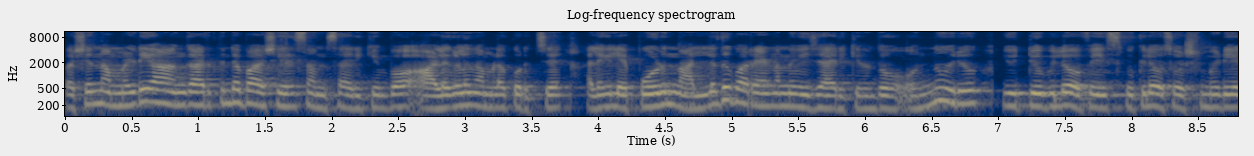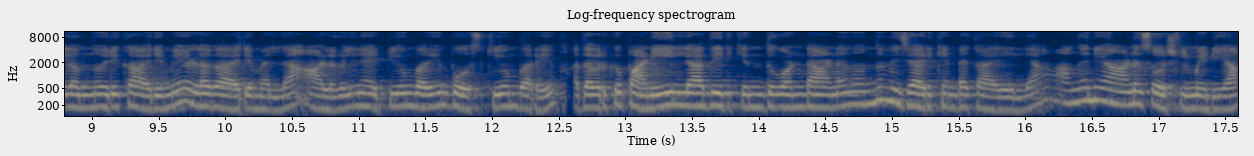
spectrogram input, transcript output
പക്ഷെ നമ്മളുടെ ഈ അഹങ്കാരത്തിന്റെ ഭാഷയിൽ സംസാരിക്കുമ്പോൾ ആളുകൾ നമ്മളെക്കുറിച്ച് അല്ലെങ്കിൽ എപ്പോഴും നല്ലത് പറയണമെന്ന് വിചാരിക്കുന്നതോ ഒന്നും ഒരു യൂട്യൂബിലോ ഫേസ്ബുക്കിലോ സോഷ്യൽ മീഡിയയിലോ ഒന്നും ഒരു കാര്യമേ ഉള്ള കാര്യമല്ല. ആളുകൾ നെഗറ്റീവും പറയും പോസിറ്റീവും പറയും. അതവർക്ക് പണിയില്ലാതിരിക്കുന്നത് കൊണ്ടാണ് എന്നൊന്നും വിചാരിക്കേണ്ട കാര്യമില്ല. അങ്ങനെയാണ് സോഷ്യൽ മീഡിയ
